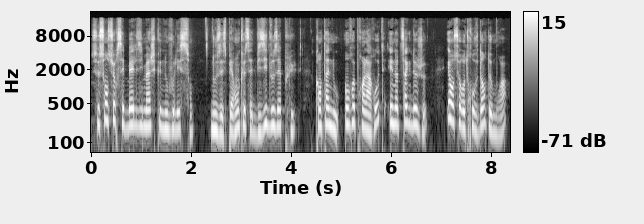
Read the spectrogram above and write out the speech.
Ce sont sur ces belles images que nous vous laissons. Nous espérons que cette visite vous a plu. Quant à nous, on reprend la route et notre sac de jeu. Et on se retrouve dans deux mois.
